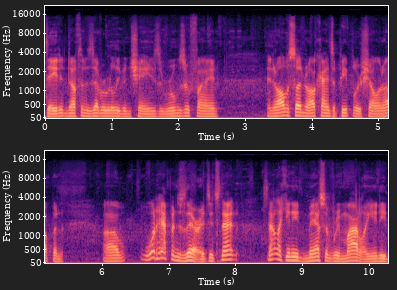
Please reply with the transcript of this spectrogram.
dated. Nothing has ever really been changed. The rooms are fine, and all of a sudden, all kinds of people are showing up. And uh, what happens there? It's it's not it's not like you need massive remodeling. You need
